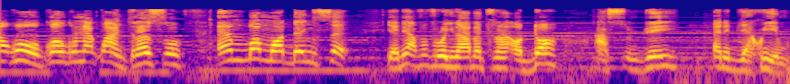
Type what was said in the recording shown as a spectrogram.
ahoɔ kɔnkɔn akɔ ankyerɛ so mbɔ mmɔden sɛ yɛne afoforɔ nyinaa bɛtena ɔdɔ asomdwee ne biakoyɛ mu.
